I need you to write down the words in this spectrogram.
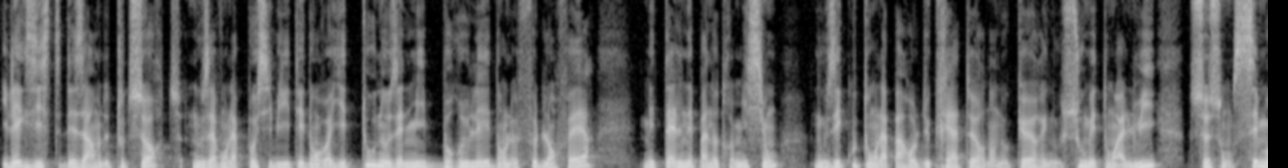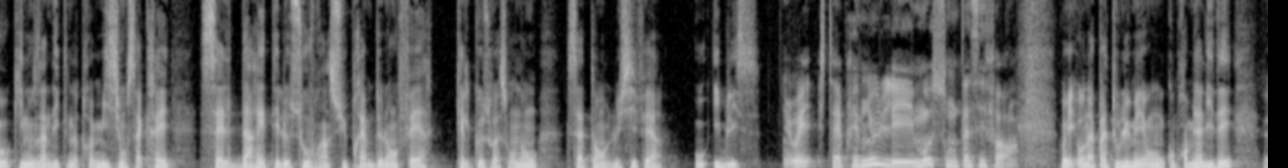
Il existe des armes de toutes sortes, nous avons la possibilité d'envoyer tous nos ennemis brûler dans le feu de l'enfer, mais telle n'est pas notre mission, nous écoutons la parole du Créateur dans nos cœurs et nous soumettons à lui. Ce sont ces mots qui nous indiquent notre mission sacrée, celle d'arrêter le souverain suprême de l'enfer, quel que soit son nom, Satan, Lucifer ou Iblis. Oui, je t'avais prévenu, les mots sont assez forts. Oui, on n'a pas tout lu, mais on comprend bien l'idée. Euh,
